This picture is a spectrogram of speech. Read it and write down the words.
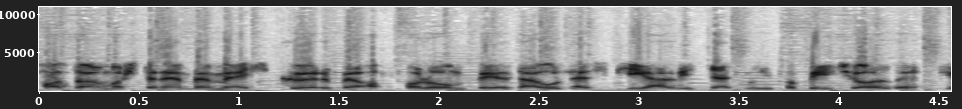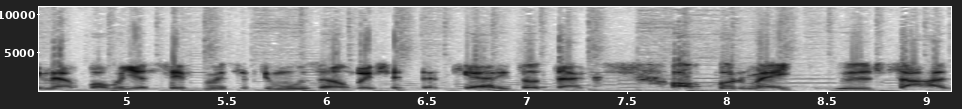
hatalmas teremben megy körbe a falon, például ezt kiállítják mondjuk a Pécsi Albert Kinában, vagy a Szépművészeti Múzeumban is egyszer kiállították, akkor megy száz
